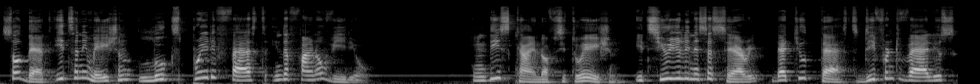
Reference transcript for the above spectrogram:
so that its animation looks pretty fast in the final video. In this kind of situation, it's usually necessary that you test different values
